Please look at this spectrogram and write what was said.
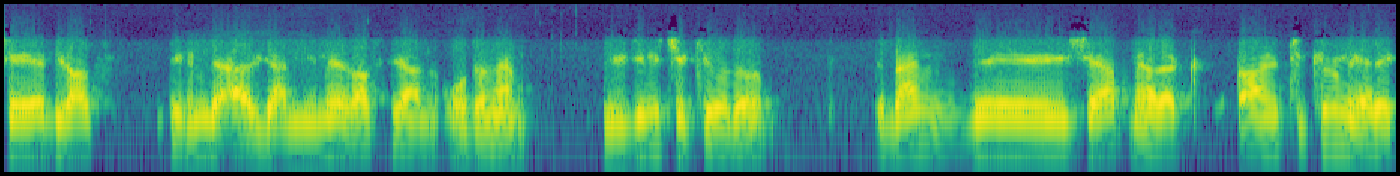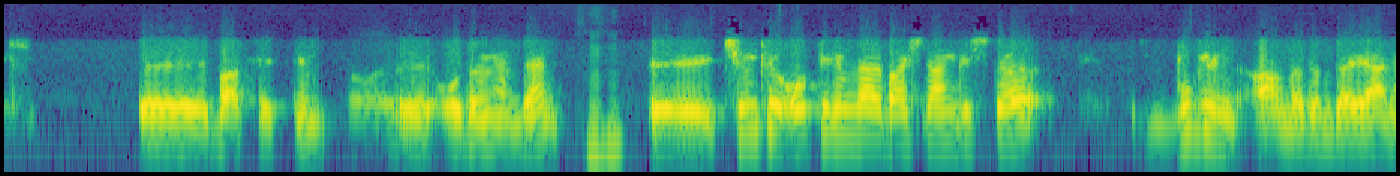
şeye biraz benim de ergenliğime rastlayan o dönem ilgimi çekiyordu. Ben e, şey yapmayarak, yani tükürmeyerek e, bahsettim e, o dönemden. Hı hı. E, çünkü o filmler başlangıçta bugün anladığımda yani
